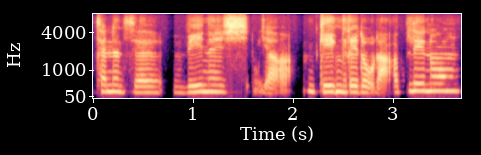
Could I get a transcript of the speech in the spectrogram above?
tendenziell wenig ja, Gegenrede oder Ablehnung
